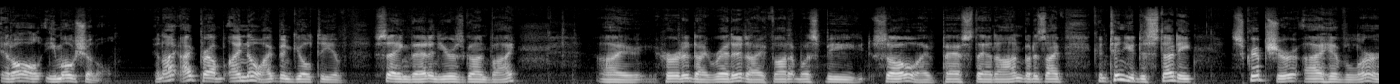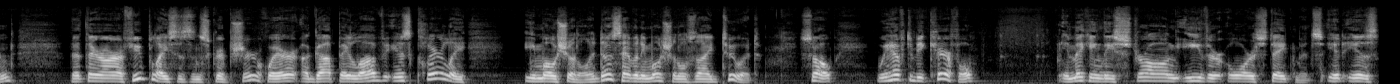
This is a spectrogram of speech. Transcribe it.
at all emotional. And I, I, prob- I know I've been guilty of saying that in years gone by. I heard it, I read it, I thought it must be so, I've passed that on. But as I've continued to study Scripture, I have learned that there are a few places in Scripture where agape love is clearly emotional. It does have an emotional side to it. So we have to be careful in making these strong either or statements. It is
